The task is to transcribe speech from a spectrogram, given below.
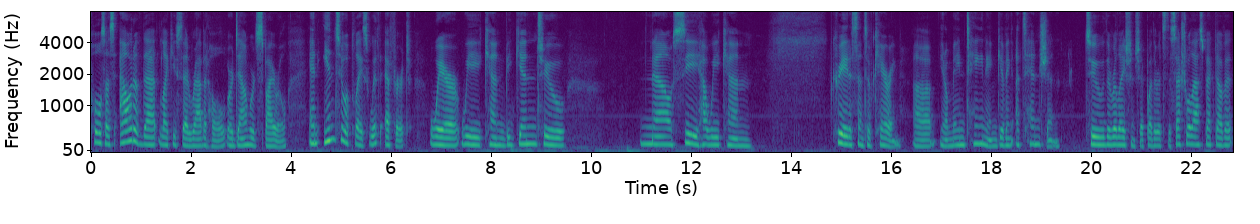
pulls us out of that, like you said, rabbit hole or downward spiral and into a place with effort where we can begin to now see how we can create a sense of caring, uh, you know, maintaining, giving attention to the relationship, whether it's the sexual aspect of it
